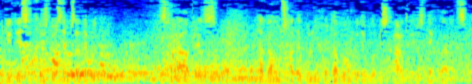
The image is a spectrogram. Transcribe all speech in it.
უდიდესი დღისთვის ემზადებოდა. 9 აპრილს უნდა გამოცხადებულიყო დამოუკიდებლობის აღდგენის დეკლარაცია.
